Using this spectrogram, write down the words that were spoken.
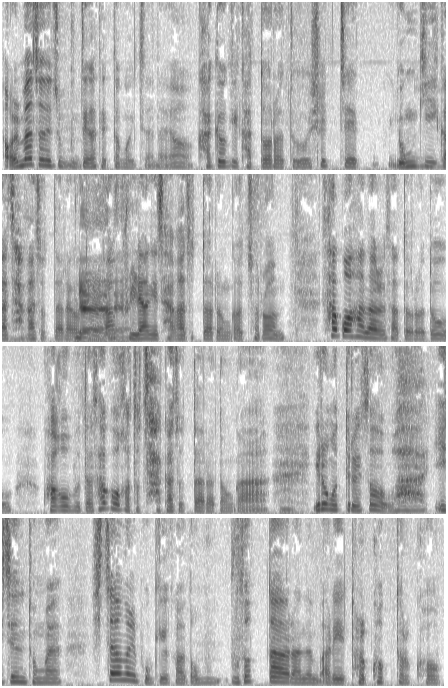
얼마 전에 좀 문제가 됐던 거 있잖아요. 가격이 같더라도 실제 용기가 작아졌다라던가 네, 네. 분량이 작아졌다는 것처럼 사과 하나를 사더라도 과거보다 사과가 더 작아졌다라던가 음. 이런 것들에서 와 이제는 정말 시장을 보기가 너무 무섭다라는 말이 덜컥덜컥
